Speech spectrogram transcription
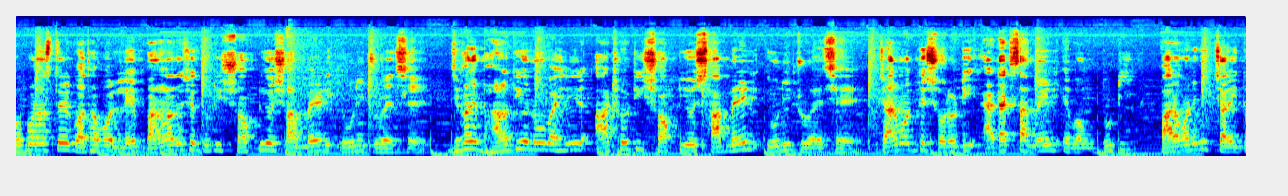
গোপনাস্ত্রের কথা বললে বাংলাদেশের দুটি সক্রিয় সাবমেরিন ইউনিট রয়েছে, যেখানে ভারতীয় নৌবাহিনীর আঠেরোটি সক্রিয় সাবমেরিন ইউনিট রয়েছে, যার মধ্যে ষোলোটি অ্যাটাক সাবমেরিন এবং দুটি পারমাণবিক চালিত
